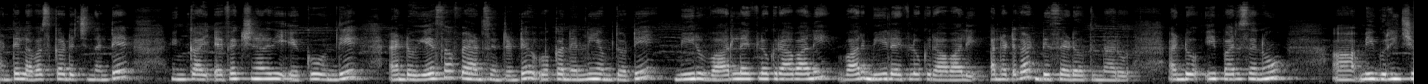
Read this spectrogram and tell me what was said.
అంటే లవర్స్ కార్డ్ వచ్చిందంటే ఇంకా ఎఫెక్షన్ అనేది ఎక్కువ ఉంది. అండ్ ఏస్ ఆఫ్ ఫ్యాన్స్ ఏంటంటే ఒక నిర్ణయంతో మీరు వారి లైఫ్లోకి రావాలి వారు మీ లైఫ్లోకి రావాలి అన్నట్టుగా డిసైడ్ అవుతున్నారు. అండ్ ఈ పర్సను మీ గురించి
